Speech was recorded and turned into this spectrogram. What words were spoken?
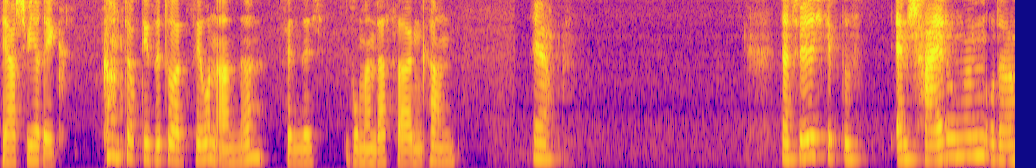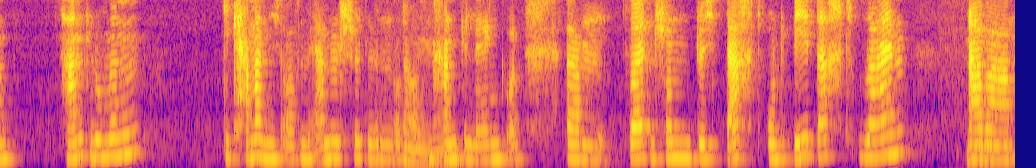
Ja, schwierig. Kommt auf die Situation an, ne? Finde ich, wo man das sagen kann. Ja. Natürlich gibt es Entscheidungen oder Handlungen, die kann man nicht aus dem Ärmel schütteln oder mhm. aus dem mhm. Handgelenk und ähm, sollten schon durchdacht und bedacht sein. Mhm. Aber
